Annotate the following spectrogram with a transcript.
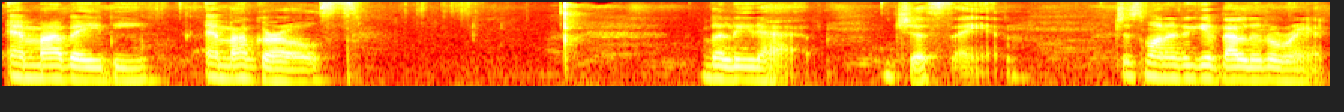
and my baby and my girls. Believe that. Just saying. Just wanted to give that little rant.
